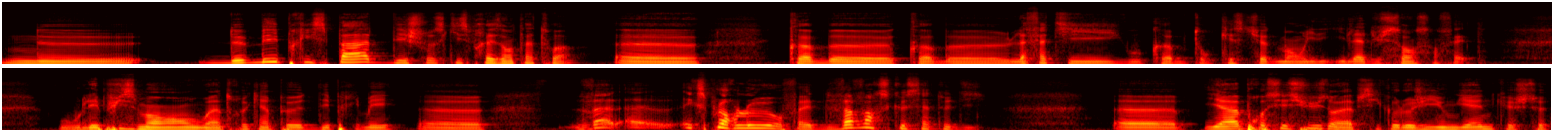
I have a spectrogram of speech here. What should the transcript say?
ne, ne méprise pas des choses qui se présentent à toi, Euh, comme, euh, comme euh, la fatigue ou comme ton questionnement. Il, il a du sens en fait. Ou l'épuisement ou un truc un peu déprimé. Euh, va, euh, explore-le en fait. Va voir ce que ça te dit. Euh, Il y a un processus dans la psychologie jungienne que je te-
